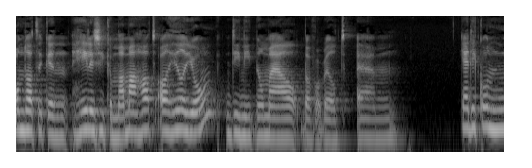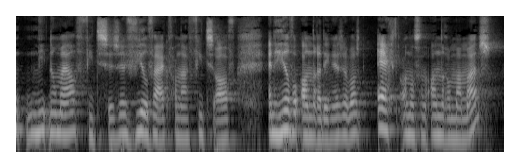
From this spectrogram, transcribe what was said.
omdat ik een hele zieke mama had al heel jong. Die niet normaal bijvoorbeeld. Ehm, ja, die kon niet normaal fietsen. Ze viel vaak van haar fiets af. En heel veel andere dingen. Ze was echt anders dan andere mama's.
